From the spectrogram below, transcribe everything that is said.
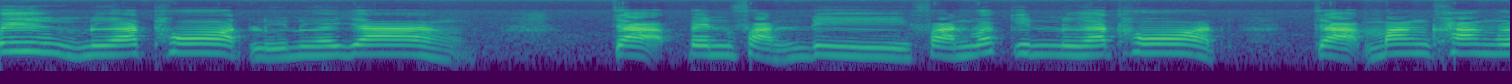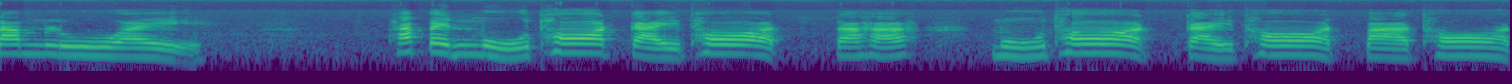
ปิ้ง เนื้อทอดหรือเนื้อย่าง จะเป็นฝันดี ฝันว่ากินเนื้อทอด จะมั่งคั่งร่ำรวย ถ้าเป็นหมูทอดไก่ทอดนะคะ หมูทอด ไก่ทอด ปลาทอด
